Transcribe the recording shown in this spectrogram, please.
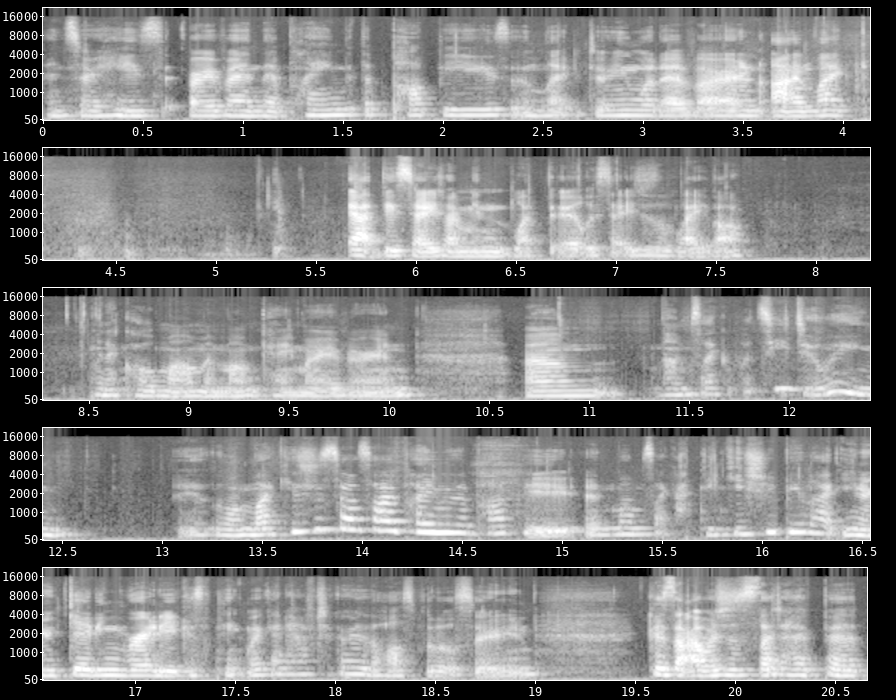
And so he's over and they're playing with the puppies and like doing whatever. And I'm like, at this stage, I'm in like the early stages of labour. And I called mum and mum came over and um, mum's like, what's he doing? I'm like, he's just outside playing with a puppy. And mum's like, I think you should be like, you know, getting ready because I think we're going to have to go to the hospital soon. Because I was just the type of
